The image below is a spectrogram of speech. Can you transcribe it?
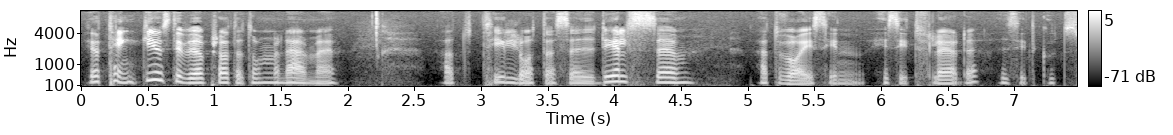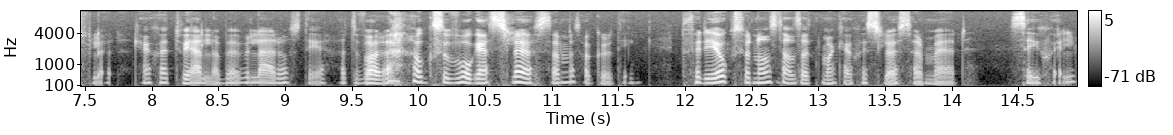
Jag tänker just det vi har pratat om, det här med att tillåta sig dels eh, att vara i, sin, i sitt flöde, i sitt gudsflöde. Kanske att vi alla behöver lära oss det, att vara, också våga slösa med saker och ting. För det är också någonstans att man kanske slösar med sig själv,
